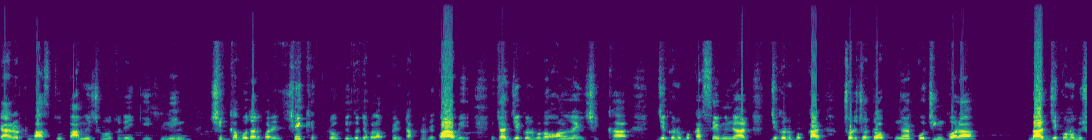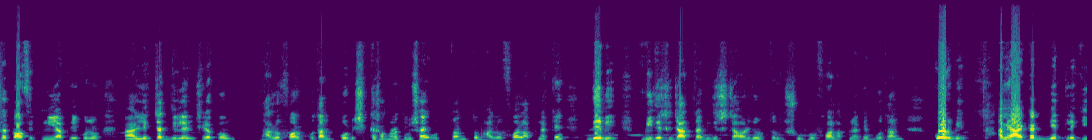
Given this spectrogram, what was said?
ট্যারট বাস্তু পামির সংগত রেকি হিলিং শিক্ষা প্রদান করেন, সেই ক্ষেত্রেও কিন্তু ডেভেলপমেন্ট আপনাকে করাবে। এছাড়া যে কোনো প্রকার অনলাইন শিক্ষা, যে কোনো প্রকার সেমিনার যে কোনো প্রকার ছোট ছোট কোচিং করা বা যে কোনো বিষয় টপিক নিয়ে আপনি কোনো লেকচার দিলেন সেরকম ভালো ফল প্রদান করবে। শিক্ষা সংক্রান্ত বিষয়ে অত্যন্ত ভালো ফল আপনাকে দেবে। বিদেশে যাত্রা, বিদেশে যাওয়ার জন্য অত্যন্ত শুভ ফল আপনাকে প্রদান করবে। আমি আরেকটা ডেট লিখি,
